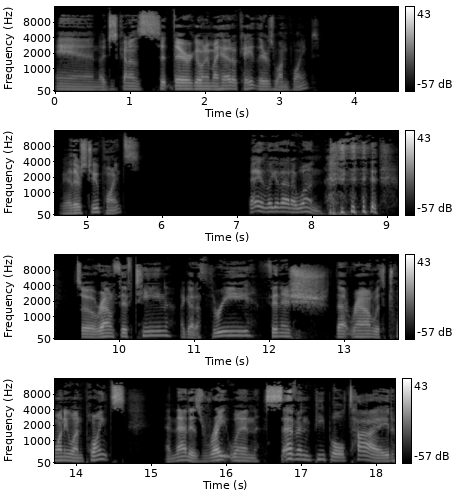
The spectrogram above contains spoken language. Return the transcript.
and I just kind of sit there going in my head, okay, there's one point. Okay, there's two points. Hey, look at that, I won. so round 15, I got a 3, finish that round with 21 points, and that is right when 7 people tied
